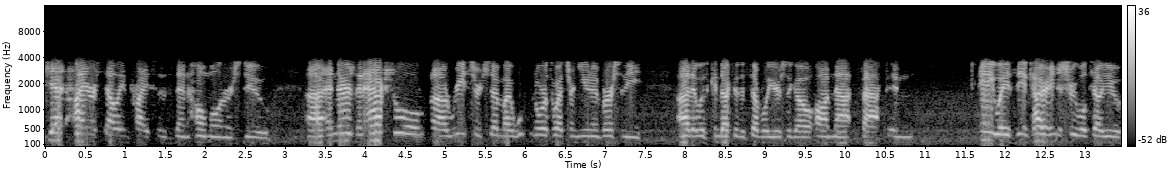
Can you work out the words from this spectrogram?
get higher selling prices than homeowners do. Uh, and there's an actual uh, research done by Northwestern University uh, that was conducted several years ago on that fact. And, anyways, the entire industry will tell you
